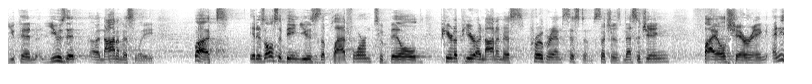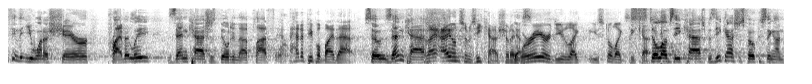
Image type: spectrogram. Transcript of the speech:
you can use it anonymously, but it is also being used as a platform to build peer-to-peer -peer anonymous program systems, such as messaging, file sharing, anything that you want to share privately, Zencash is building that platform. How do people buy that? So Zencash. I, I, own some Zcash. Should I yes. worry, or do you like you still like Zcash? Still love Zcash, but Zcash is focusing on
